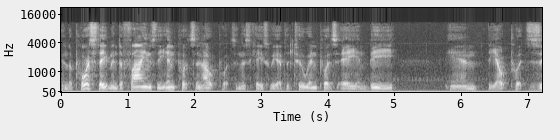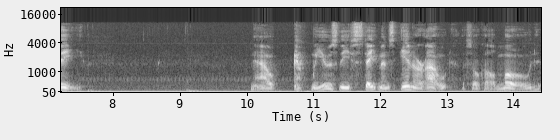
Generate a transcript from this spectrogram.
And the port statement defines the inputs and outputs. In this case we have the two inputs A and B and the output Z. Now, we use the statements in or out, the so-called mode,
